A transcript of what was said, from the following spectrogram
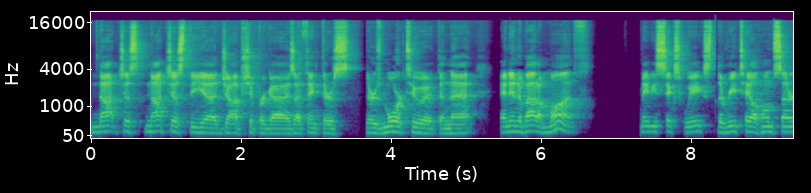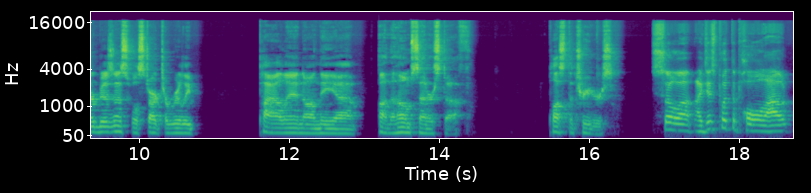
not just not just the uh, job shipper guys. I think there's there's more to it than that. And in about a month, maybe six weeks, the retail home center business will start to really pile in on the uh, on the home center stuff plus the treaters. So uh, I just put the poll out,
